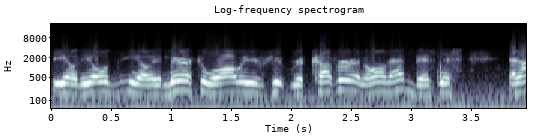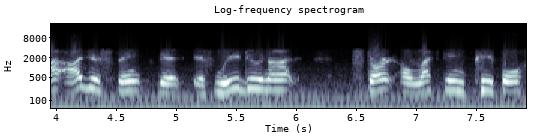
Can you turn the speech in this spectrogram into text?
you know the old you know America will always re- recover and all that business. And I, I just think that if we do not start electing people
